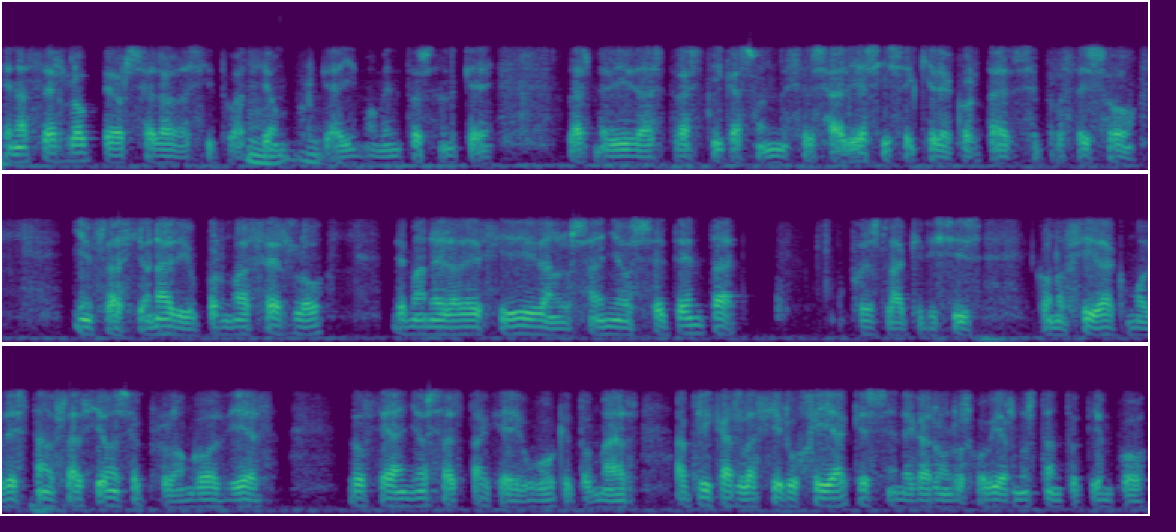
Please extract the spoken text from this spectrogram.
en hacerlo, peor será la situación, mm, porque hay momentos en que las medidas drásticas son necesarias y se quiere cortar ese proceso inflacionario. Por no hacerlo de manera decidida en los años 70, pues la crisis conocida como de esta inflación se prolongó 10 12 años hasta que hubo que tomar, aplicar la cirugía que se negaron los gobiernos tanto tiempo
